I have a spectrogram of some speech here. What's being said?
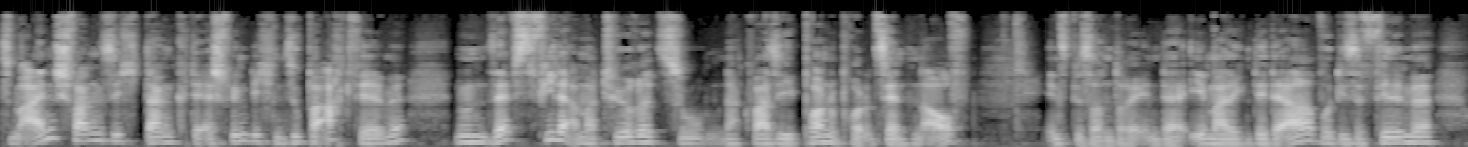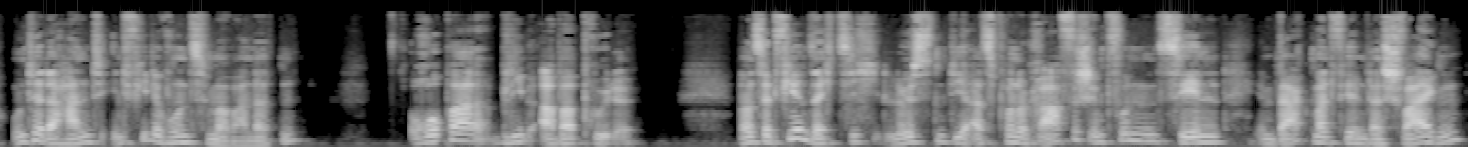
Zum einen schwangen sich dank der erschwinglichen Super-8-Filme nun selbst viele Amateure zu na quasi Pornoproduzenten auf, insbesondere in der ehemaligen DDR, wo diese Filme unter der Hand in viele Wohnzimmer wanderten. Europa blieb aber prüde. 1964 lösten die als pornografisch empfundenen Szenen im Bergmann-Film Das Schweigen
